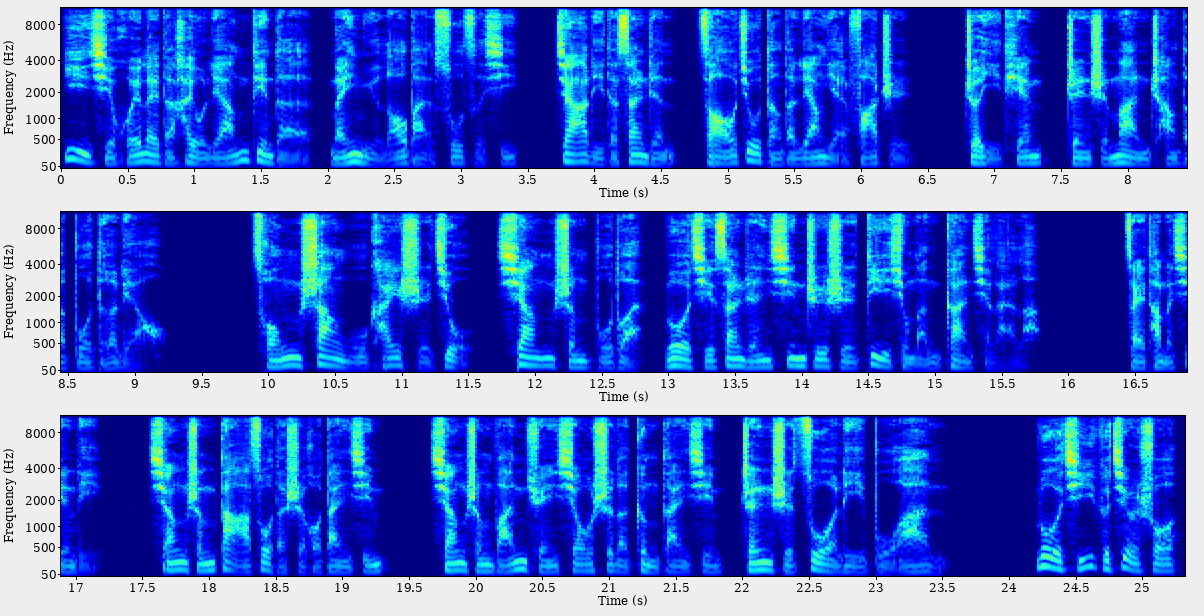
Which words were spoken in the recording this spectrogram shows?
一起回来的还有粮店的美女老板苏子熙。家里的三人早就等得两眼发直，这一天真是漫长的不得了。从上午开始就枪声不断，洛奇三人心知是弟兄们干起来了。在他们心里，枪声大作的时候担心，枪声完全消失了更担心，真是坐立不安。洛奇一个劲儿说：“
